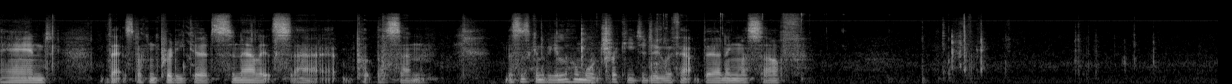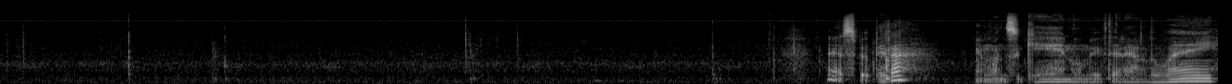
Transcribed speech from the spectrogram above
and that's looking pretty good. So now let's uh, put this in. This is going to be a little more tricky to do without burning myself. That's a bit better. And once again, we'll move that out of the way.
